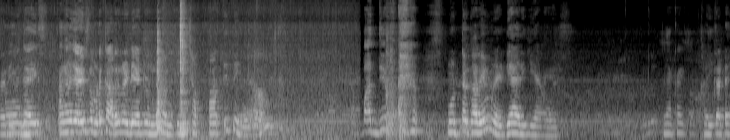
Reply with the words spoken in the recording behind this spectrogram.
അങ്ങനെ ഗൈസ് നമ്മുടെ കറി റെഡി ആയിട്ടുണ്ട്. നമുക്ക് ഇനി ചപ്പാത്തി തിന്നാം. ചപ്പാത്തിയും മുട്ടക്കറിയും റെഡി ആയിരിക്കുകയാണ് ഞാൻ കഴിക്കാം. കഴിക്കട്ടെ?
